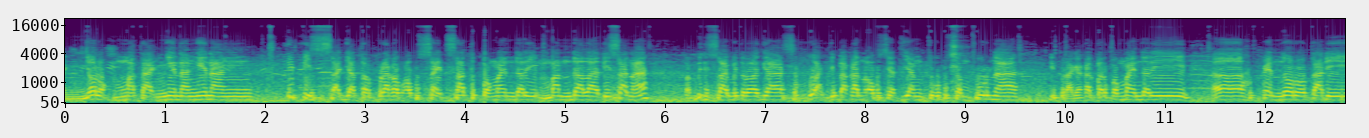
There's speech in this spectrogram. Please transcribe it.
Menyolok mata nyenang-nyenang tipis saja terperangkap offside satu pemain dari Mandala di sana Pemirsa Mitraga sebuah jebakan offset yang cukup sempurna diperagakan para pemain dari uh, Pendoro tadi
